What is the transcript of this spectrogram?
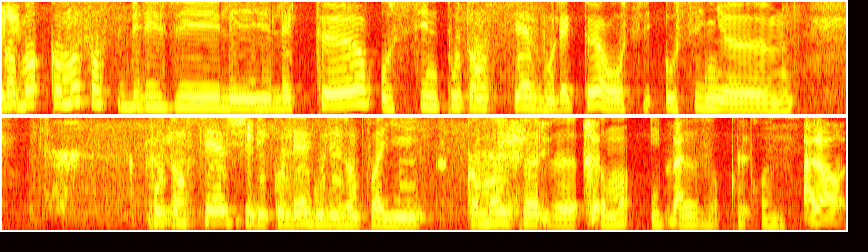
Comment, comment sensibiliser les lecteurs aux signes potentiels, vos lecteurs aux, si- aux signes euh, potentiels chez les collègues ou les employés? Comment ils peuvent, euh, Très- comment ils bah, peuvent comprendre? Alors,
